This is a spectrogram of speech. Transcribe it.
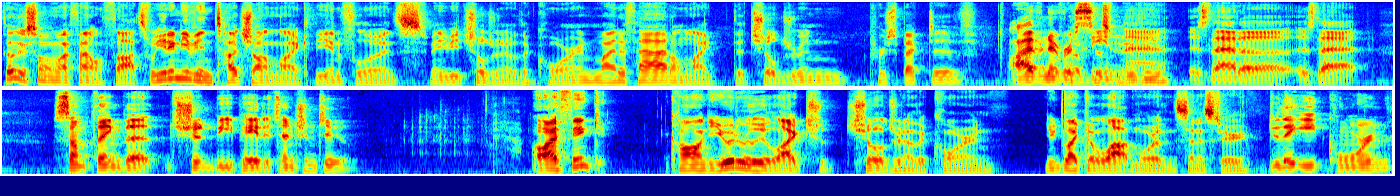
Those are some of my final thoughts. We didn't even touch on like the influence maybe Children of the Corn might have had on like the children perspective. I've never seen that. Is that a is that something that should be paid attention to? Oh, I think Colin, you would really like Ch- Children of the Corn. You'd like it a lot more than Sinister. Do they eat corn?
